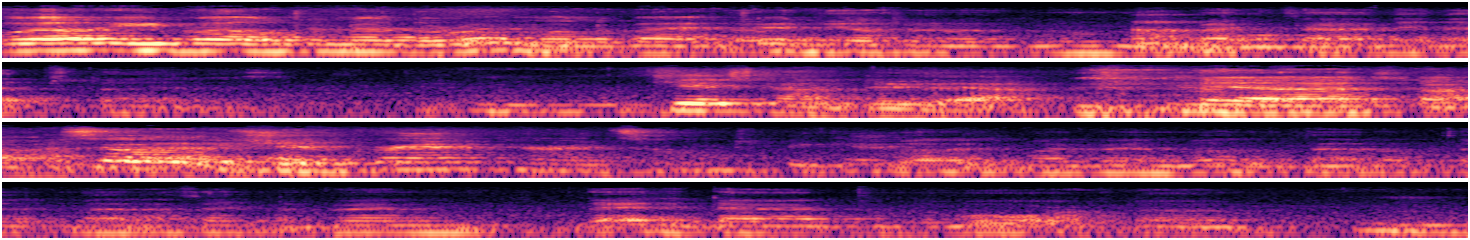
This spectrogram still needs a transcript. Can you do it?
Well, he built another room on the back They too. built another room on the backside and then upstairs. Mhm. Kids kinda do that. Yeah, that's right. So it was your grandparents' home to begin Well, with? it's my grandmother, I don't think, my- I think my granddaddy died from the war. Uh, Mhm.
